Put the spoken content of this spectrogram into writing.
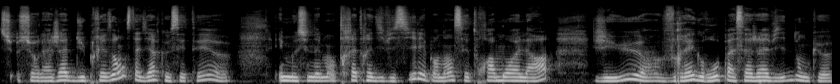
sur, la Jade du présent, c'est-à-dire que c'était euh, émotionnellement très très difficile et pendant ces trois mois-là, j'ai eu un vrai gros passage à vide. Donc euh,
